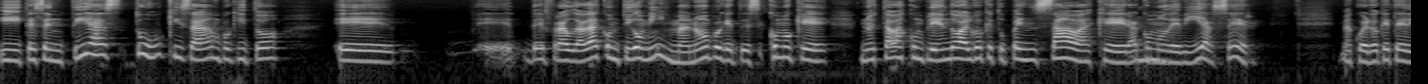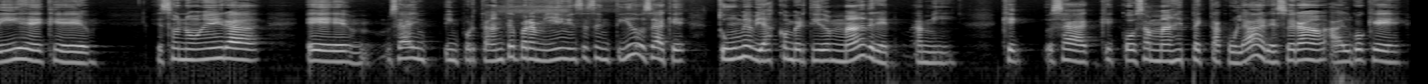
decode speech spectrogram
Y te sentías tú quizá un poquito eh, eh, defraudada contigo misma, ¿no? Porque es como que no estabas cumpliendo algo que tú pensabas que era como debía ser. Me acuerdo que te dije que eso no era eh, o sea, importante para mí en ese sentido, o sea, que tú me habías convertido en madre a mí, que, o sea, qué cosa más espectacular, eso era algo que,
